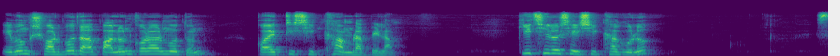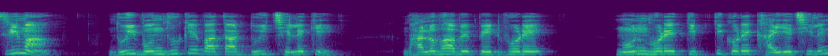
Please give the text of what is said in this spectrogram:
এবং সর্বদা পালন করার মতন কয়েকটি শিক্ষা আমরা পেলাম। কি ছিল সেই শিক্ষাগুলো? শ্রীমা দুই বন্ধুকে বা তার দুই ছেলেকে ভালোভাবে পেট ভরে, মন ভরে তৃপ্তি করে খাইয়েছিলেন।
